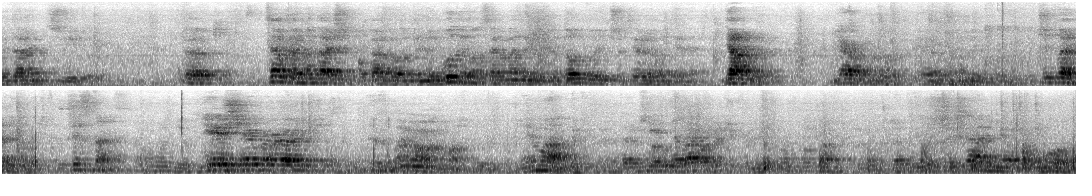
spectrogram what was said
видань світу. Це вже ми далі показувати не будемо, це в мене буде доповідь 4 години. Дякую. Дякую. Четвертий точка. 16. Є ще бажаючі? Нема. Тоді давайте за підписання угоди.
